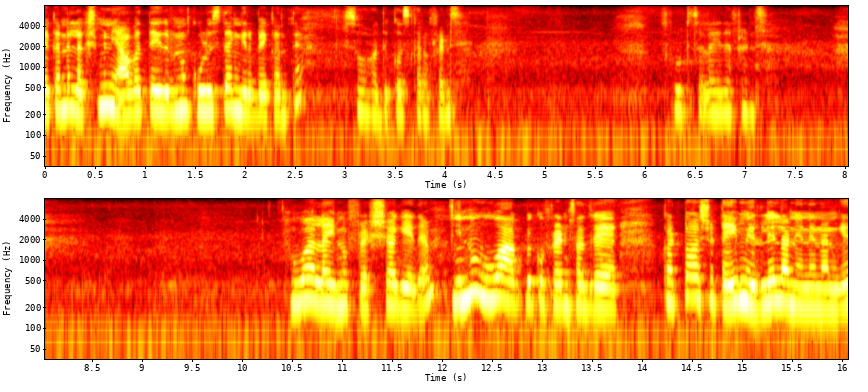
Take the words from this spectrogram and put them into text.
ಯಾಕಂದರೆ ಲಕ್ಷ್ಮಿನ ಯಾವತ್ತೇ ಇದ್ರೂ ಕುಳಿಸ್ದಂಗೆ ಇರಬೇಕಂತೆ. ಸೊ ಅದಕ್ಕೋಸ್ಕರ ಫ್ರೆಂಡ್ಸ್. ಫ್ರೂಟ್ಸ್ ಎಲ್ಲ ಇದೆ ಫ್ರೆಂಡ್ಸ್ ಹೂವು ಎಲ್ಲ ಇನ್ನೂ ಫ್ರೆಶ್ ಆಗೇ ಇದೆ. ಇನ್ನೂ ಹೂವು ಹಾಕಬೇಕು ಫ್ರೆಂಡ್ಸ್ ಆದರೆ ಕಟ್ಟೋ ಅಷ್ಟು ಟೈಮ್ ಇರಲಿಲ್ಲ ನೆನೆ ನನಗೆ.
